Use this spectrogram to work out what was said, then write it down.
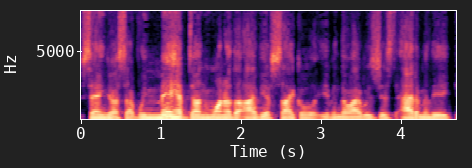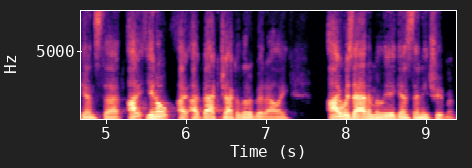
saying to ourselves, we may have done one other IVF cycle, even though I was just adamantly against that. I, you know, I, I backtrack a little bit, Ali. I was adamantly against any treatment.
